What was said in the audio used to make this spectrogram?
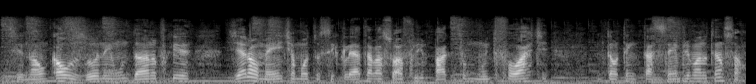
se não causou nenhum dano, porque geralmente a motocicleta ela sofre um impacto muito forte, então tem que estar sempre em manutenção.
